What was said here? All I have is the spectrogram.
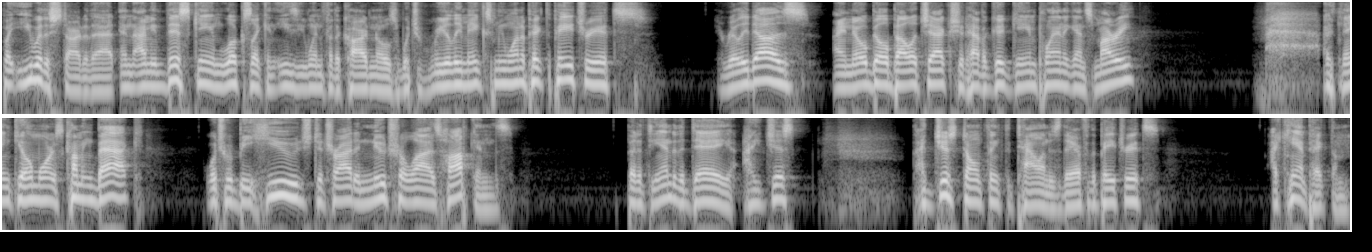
But you were the start of that. And I mean, this game looks like an easy win for the Cardinals, which really makes me want to pick the Patriots. It really does. I know Bill Belichick should have a good game plan against Murray. I think Gilmore is coming back, which would be huge to try to neutralize Hopkins. But at the end of the day, I just I just don't think the talent is there for the Patriots. I can't pick them.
